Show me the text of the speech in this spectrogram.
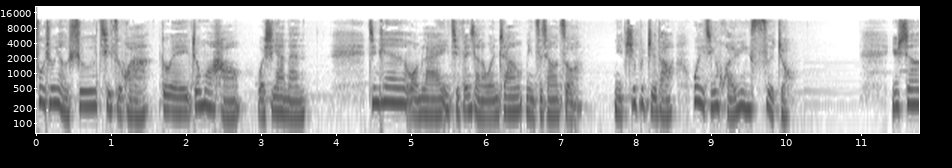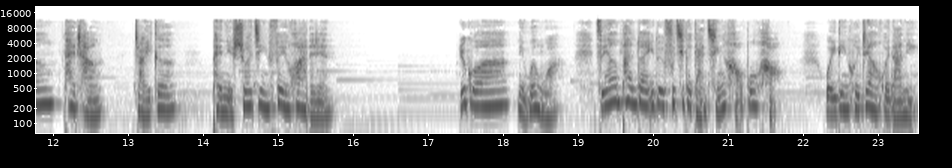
腹中有书气自华，各位周末好，我是亚楠。今天我们来一起分享的文章名字叫做《你知不知道我已经怀孕四周》。余生太长，找一个陪你说尽废话的人。如果你问我怎样判断一对夫妻的感情好不好，我一定会这样回答你：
